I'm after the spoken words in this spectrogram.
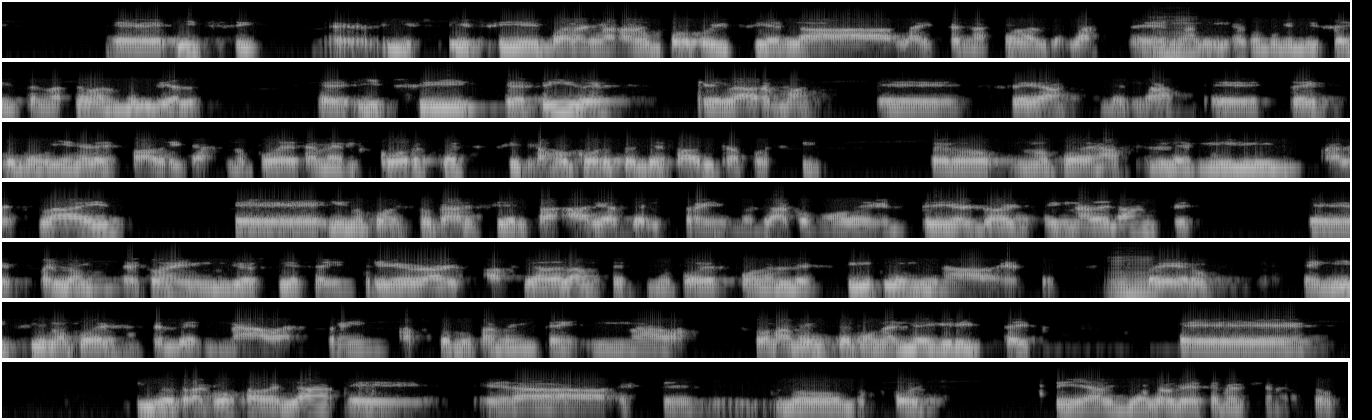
eh, IPSI, eh, y, sí, para aclarar un poco, y si es la, la internacional, ¿verdad? Eh, la Liga como quien dice internacional, mundial, eh, y si te pide que el arma sea, ¿verdad? esté como viene de fábrica. No puede tener cortes, si trajo cortes de fábrica, pues sí, pero no puedes hacerle milling al slide, y no puedes tocar ciertas áreas del frame, ¿verdad? Como del trigger guard en adelante, eh, perdón, eso es en USPSA, trigger hacia adelante, no puedes ponerle stippling ni nada de eso. Pero en IPSI no puedes hacerle nada frame, absolutamente nada. Solamente ponerle grip tape. Eh, y otra cosa, ¿verdad? Eh, era este, los, los ports. Sí, yo creo que te mencioné esos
